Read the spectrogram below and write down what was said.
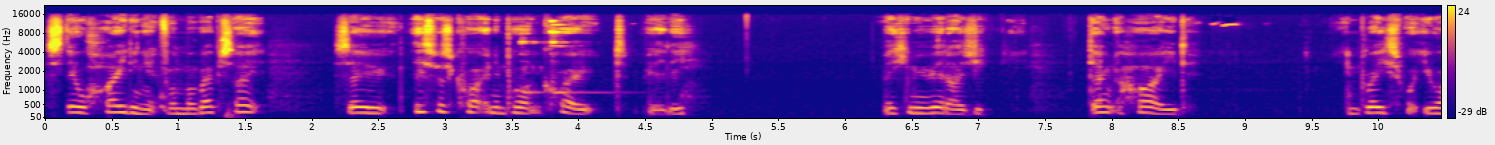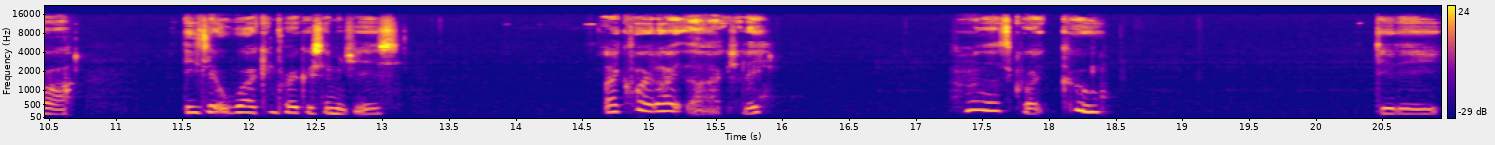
still hiding it from my website. So this was quite an important quote, really, making me realise you don't hide, embrace what you are. These little work in progress images, I quite like that actually. Oh, that's quite cool. Do the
